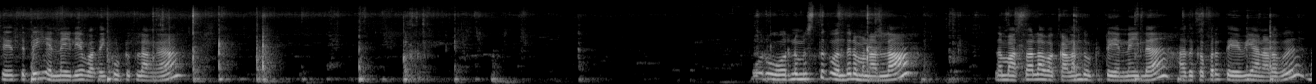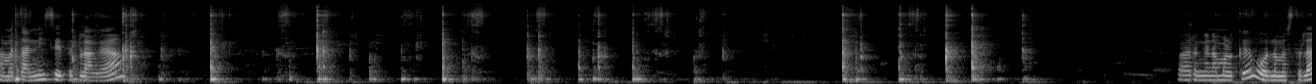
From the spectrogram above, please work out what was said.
சேர்த்துட்டு எண்ணெயிலே வதக்கி விட்டுக்கலாங்க. ஒரு ஒரு நிமிஷத்துக்கு வந்து நம்ம நல்லா இந்த மசாலாவை கலந்து விட்டுட்டு எண்ணெயில் அதுக்கப்புறம் தேவையான அளவு நம்ம தண்ணி சேர்த்துக்கலாங்க. பாருங்க நம்மளுக்கு ஒரு நிமிஷத்தில்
